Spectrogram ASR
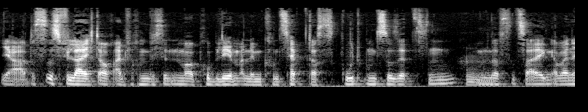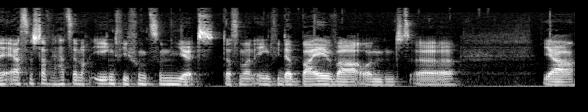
ja, das ist vielleicht auch einfach ein bisschen immer ein Problem an dem Konzept, das gut umzusetzen, mhm. um das zu zeigen. Aber in der ersten Staffel hat es ja noch irgendwie funktioniert, dass man irgendwie dabei war und äh, ja,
